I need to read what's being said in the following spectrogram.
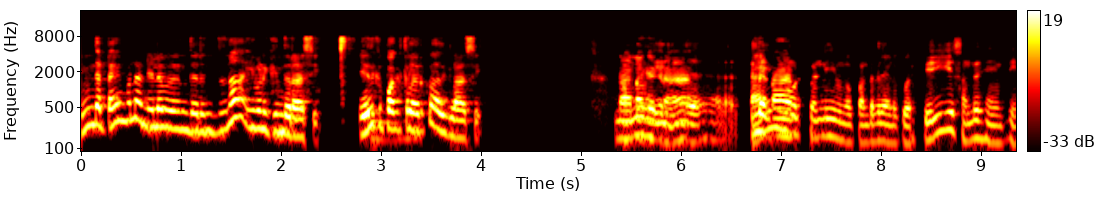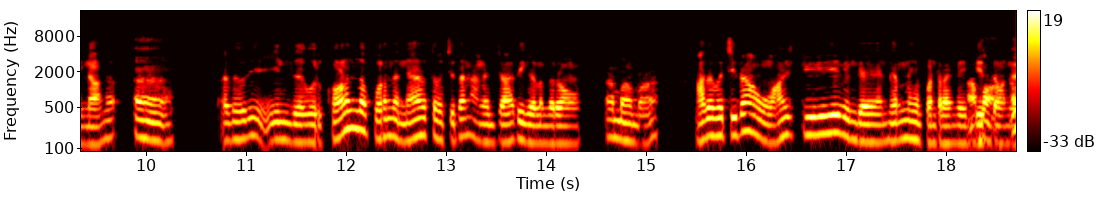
இந்த டைம்ல நிலவு இந்த இருந்ததுன்னா இவனுக்கு இந்த ராசி. எதுக்கு பக்கத்துல இருக்கோ அதுக்கு ராசி. நான் என்ன கேக்குறேன்? பண்ணி இவங்க பண்றதுல எனக்கு ஒரு பெரிய சந்தேகம் எப்படின்னா அதாவது இந்த ஒரு குழந்தை பிறந்த நேரத்தை வச்சுதான் நாங்க ஜாதி கலந்துறோம். ஆமா ஆமா அதை வச்சுதான் அவன் வாழ்க்கையே இவங்க நிர்ணயம் பண்றாங்க இப்படி இருக்கவங்க.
